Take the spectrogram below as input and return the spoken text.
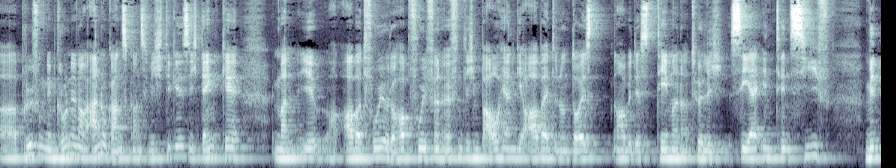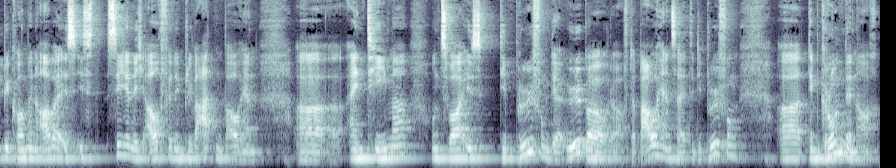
äh, Prüfung im Grunde noch auch noch ganz, ganz wichtig ist. Ich denke, ich, meine, ich arbeite viel oder habe viel für einen öffentlichen Bauherrn gearbeitet und da ist, habe ich das Thema natürlich sehr intensiv mitbekommen, aber es ist sicherlich auch für den privaten Bauherrn äh, ein Thema und zwar ist die Prüfung der ÖBA oder auf der Bauherrnseite die Prüfung äh, dem Grunde nach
